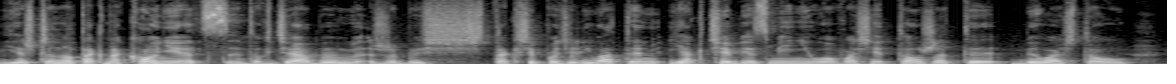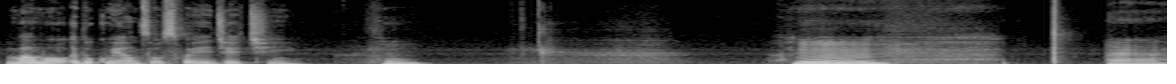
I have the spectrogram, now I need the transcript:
jeszcze no tak na koniec, mhm. to chciałabym, żebyś tak się podzieliła tym, jak Ciebie zmieniło właśnie to, że Ty byłaś tą mamą edukującą swoje dzieci. Hmm. Hmm. E,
